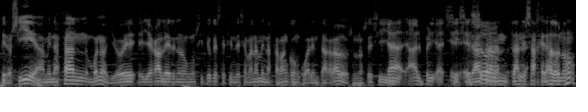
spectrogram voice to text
Pero sí, amenazan, bueno, yo he, he llegado a leer en algún sitio que este fin de semana amenazaban con 40 grados. No sé si, Ya, al eh, si será tan, tan exagerado, ¿no?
